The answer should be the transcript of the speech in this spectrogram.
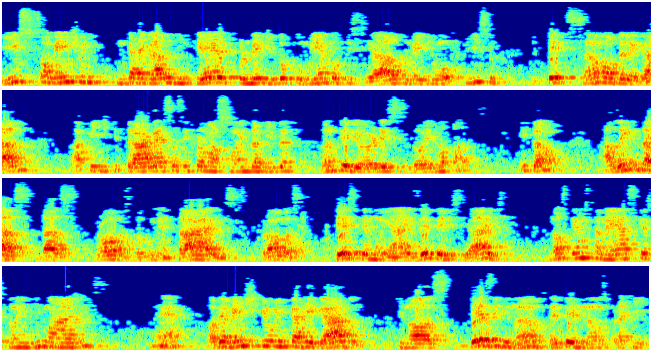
Isso somente o encarregado de inquérito, por meio de documento oficial, por meio de um ofício de petição ao delegado, a fim de que traga essas informações da vida anterior desses dois rapazes. Então, além das, das provas documentais, provas testemunhais e periciais, nós temos também as questões de imagens. Né? Obviamente que o encarregado que nós designamos, determinamos para que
